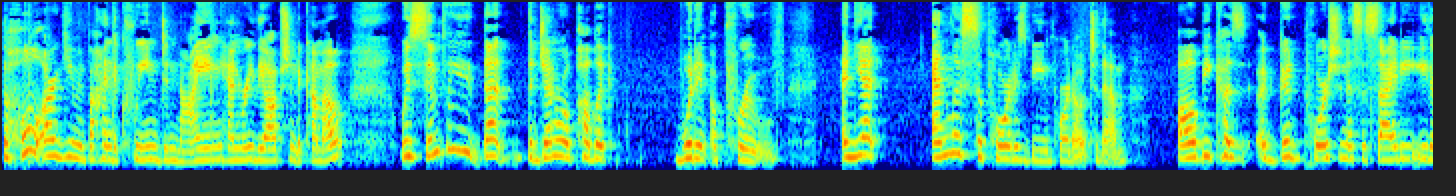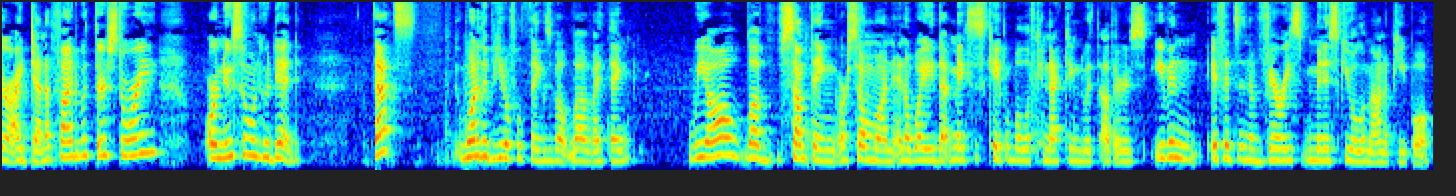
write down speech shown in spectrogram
the whole argument behind the Queen denying Henry the option to come out was simply that the general public wouldn't approve. And yet, endless support is being poured out to them, all because a good portion of society either identified with their story or knew someone who did. That's one of the beautiful things about love, I think. We all love something or someone in a way that makes us capable of connecting with others, even if it's in a very minuscule amount of people.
